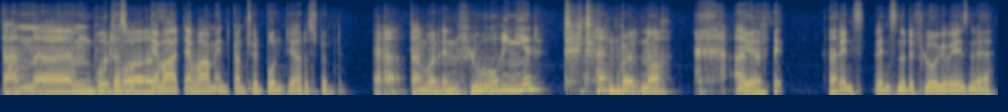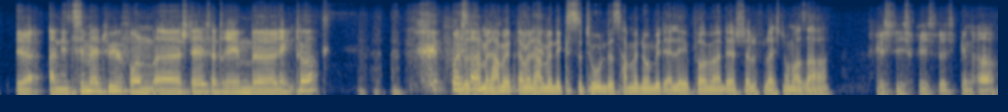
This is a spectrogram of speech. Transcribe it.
Dann ähm, wurde vor, der war der war am Ende ganz schön bunt, ja, das stimmt. Ja, dann wurde in den Flur uriniert. Dann wurde noch an yeah. Wenn es nur der Flur gewesen wäre. Ja, an die Zimmertür von äh, stellvertretender Rektor. Also damit haben, wir, damit haben wir nichts zu tun, das haben wir nur miterlebt, wollen wir an der Stelle vielleicht nochmal sagen. Richtig, richtig, genau.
